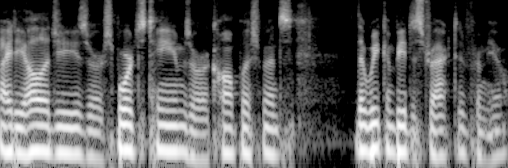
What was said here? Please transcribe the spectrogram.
ideologies or sports teams or accomplishments, that we can be distracted from you.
